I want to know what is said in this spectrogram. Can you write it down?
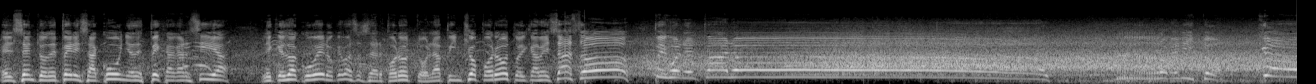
el centro de Pérez Acuña, despeja García, le quedó a Cubero, ¿qué vas a hacer? Poroto, la pinchó Poroto, el cabezazo, pegó en el palo. Romerito, gol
